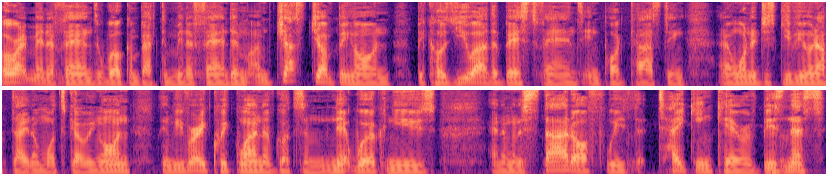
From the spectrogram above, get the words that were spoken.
All right, Minifans, welcome back to Minifandom. I'm just jumping on because you are the best fans in podcasting, and I want to just give you an update on what's going on. It's going to be a very quick one. I've got some network news, and I'm going to start off with taking care of business.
